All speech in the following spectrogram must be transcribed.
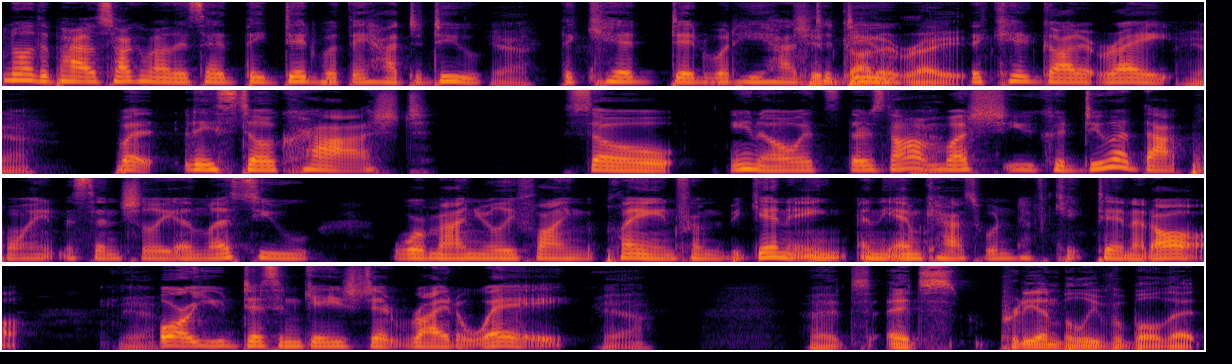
No the pilots talking about they said they did what they had to do. Yeah. The kid did what he had to do. Kid got it right. The kid got it right Yeah. but they still crashed. So, you know, it's there's not Yeah. much you could do at that point essentially unless you were manually flying the plane from the beginning and the MCAS wouldn't have kicked in at all Yeah. or you disengaged it right away. Yeah. It's it's pretty unbelievable that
